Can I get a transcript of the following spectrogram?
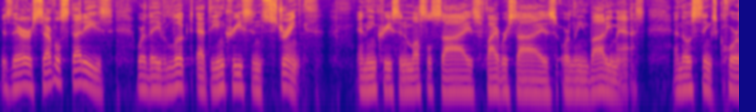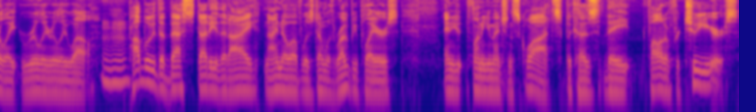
Is there are several studies where they've looked at the increase in strength and the increase in muscle size, fiber size, or lean body mass, and those things correlate really, really well. Mm-hmm. Probably the best study that I I know of was done with rugby players. And you, funny you mentioned squats because they followed them for two years,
